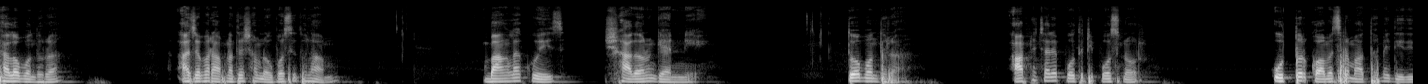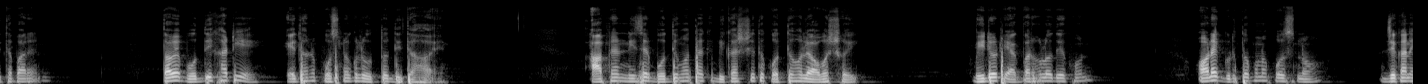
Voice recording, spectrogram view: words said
হ্যালো বন্ধুরা, আজ আবার আপনাদের সামনে উপস্থিত হলাম বাংলা কুইজ সাধারণ জ্ঞান নিয়ে। তো বন্ধুরা, আপনি চাইলে প্রতিটি প্রশ্নর উত্তর কমেন্টসের মাধ্যমে দিয়ে দিতে পারেন। তবে বুদ্ধি খাটিয়ে এই ধরনের প্রশ্নগুলোর উত্তর দিতে হয়। আপনার নিজের বুদ্ধিমত্তাকে বিকাশিত করতে হলে অবশ্যই ভিডিওটি একবার হলেও দেখুন। অনেক গুরুত্বপূর্ণ প্রশ্ন, যেখানে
